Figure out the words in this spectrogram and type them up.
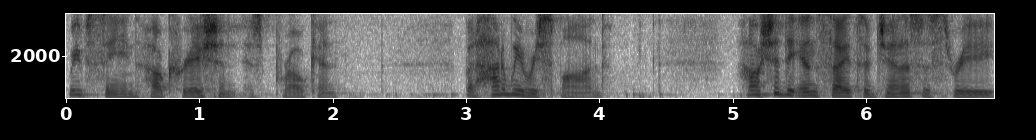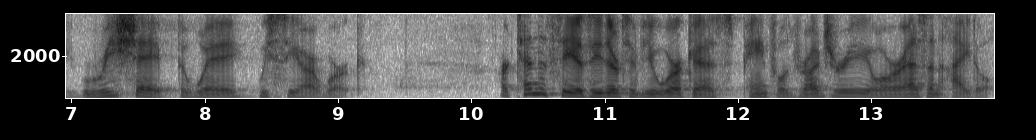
We've seen how creation is broken. But how do we respond? How should the insights of Genesis 3 reshape the way we see our work? Our tendency is either to view work as painful drudgery or as an idol.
